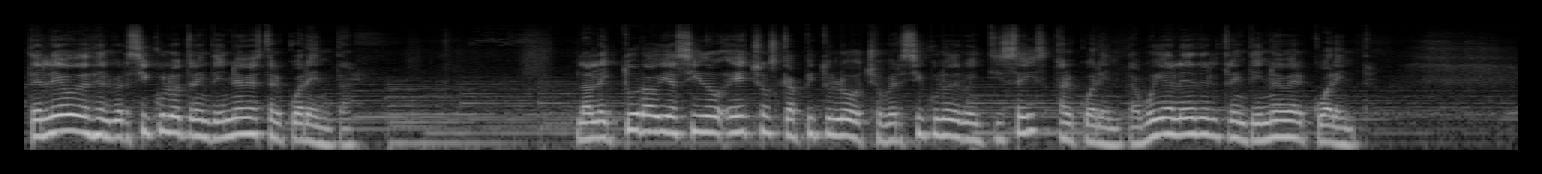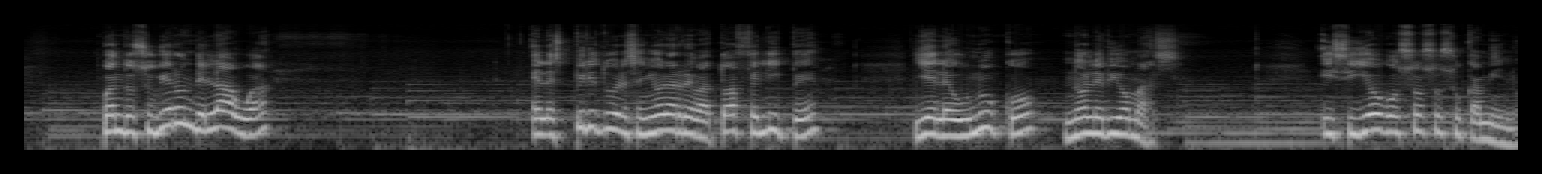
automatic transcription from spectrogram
Te leo desde el versículo 39 hasta el 40. La lectura había sido Hechos capítulo 8, versículo del 26 al 40. Voy a leer el 39 al 40. Cuando subieron del agua, el Espíritu del Señor arrebató a Felipe y el eunuco no le vio más y siguió gozoso su camino.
